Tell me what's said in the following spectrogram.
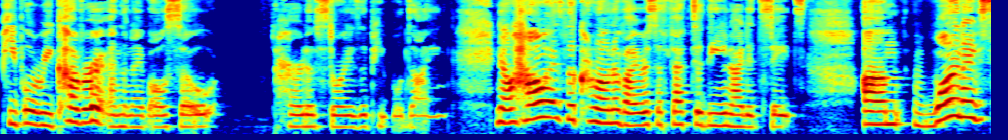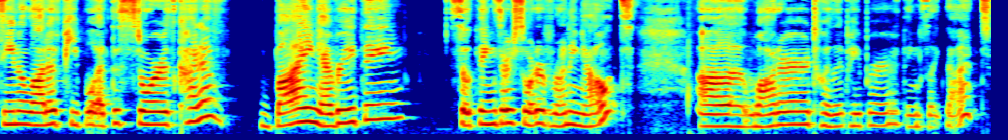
people recover, and then I've also heard of stories of people dying. Now, how has the coronavirus affected the United States? Um, one, I've seen a lot of people at the stores kind of buying everything, so things are sort of running out uh, water, toilet paper, things like that.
